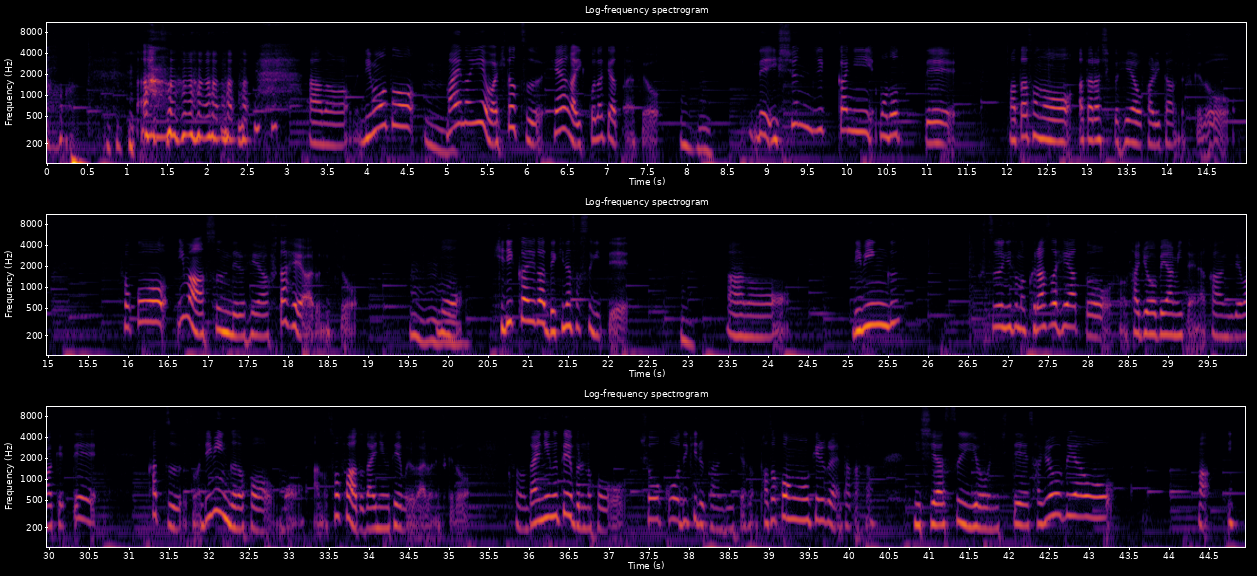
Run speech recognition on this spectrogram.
あのリモートうん。前の家は一つ部屋が一個だけあったんですよ。うんで一瞬実家に戻ってまたその新しく部屋を借りたんですけどそこ今住んでる部屋2部屋あるんですよ。うんうんうん。も切り替えができなさすぎてうん。あのリビング普通にその暮らす部屋とその作業部屋みたいな感じで分けてかつそのリビングの方もあのソファーとダイニングテーブルがあるんですけどそのダイニングテーブルの方を昇降できる感じにしてそのパソコンを置けるぐらいの高さにしやすいようにして作業部屋を、まあ、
